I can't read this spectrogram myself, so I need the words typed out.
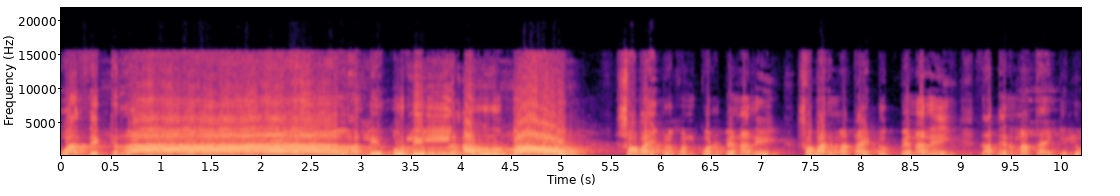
ওয়াদেকরা আলি উলিল আলবাব। সবাই গ্রহণ করবে না রে, সবার মাথায় ঢুকবে না রে, যাদের মাথায় গিলু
